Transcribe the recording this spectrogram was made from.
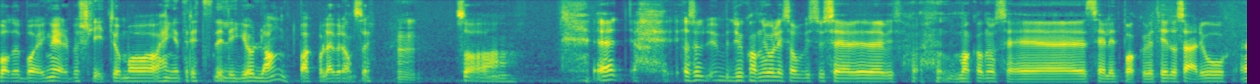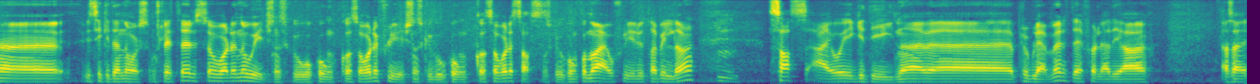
Både Boeing og Airbus sliter jo med å henge tritt. De ligger jo langt bak på leveranser. Mm. Så Eh, altså, du kan jo liksom, hvis du ser Man kan jo se, se litt bakover i tid. og så er det jo, eh, Hvis ikke det er Norse som sliter, så var det Norwegian som skulle gå konk, og så var det Flyr som skulle gå konk, og så var det SAS som skulle gå konk. og Nå er jo Flyr ute av bildet. Mm. SAS er jo i gedigne eh, problemer. Det føler jeg de har altså,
